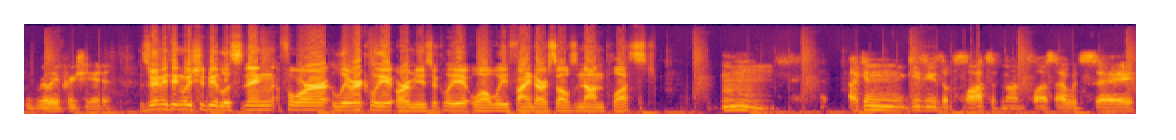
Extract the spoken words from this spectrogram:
We really appreciate it. Is there anything we should be listening for lyrically or musically while we find ourselves nonplussed? Mm. I can give you the plots of Nonplus. I would say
